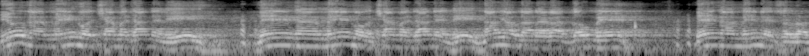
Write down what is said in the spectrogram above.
မြို့ကမင်းကိုချမ်းမထားနဲ့လေနေကမင်းကိုချမ်းမထားနဲ့လေနောက်ရောက်လာတာကသုံးမင်းနေကမင်းနဲ့ဆိုတော့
